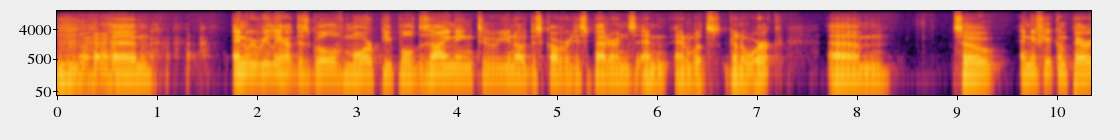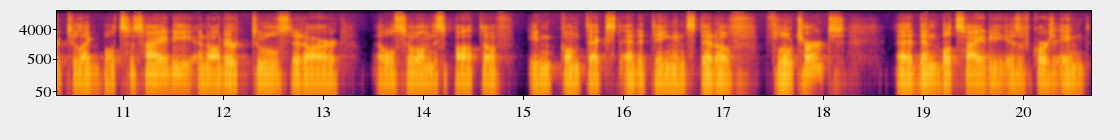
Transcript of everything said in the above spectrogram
um, and we really have this goal of more people designing to you know discover these patterns and and what's going to work. Um, so, and if you compare it to like Bot Society and other tools that are also on this path of in context editing instead of flowcharts, uh, then Bot Society is of course aimed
